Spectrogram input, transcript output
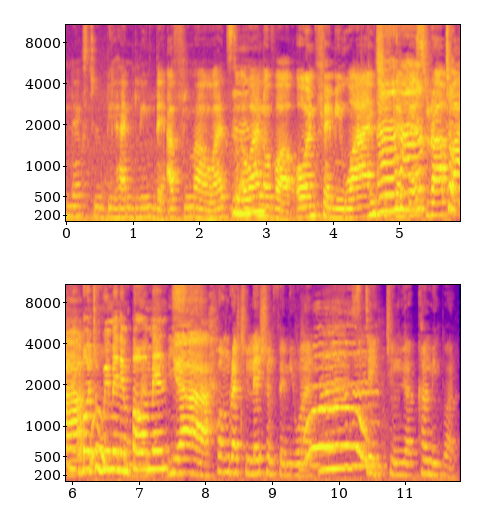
Next, we'll be handling the Afrima Awards. One of our own, Femi One. She's the Uh-huh. best rapper. Talking about women empowerment. yeah. congratulations femi one Mhm. stay tuned we are coming back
